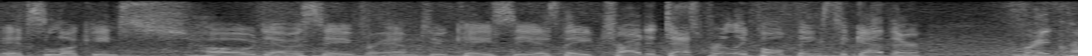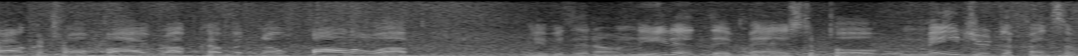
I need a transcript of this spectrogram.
It's looking so devastating for M2KC as they try to desperately pull things together. Great crowd control by Rubcub, but no follow-up maybe they don't need it. They've managed to pull major defensive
